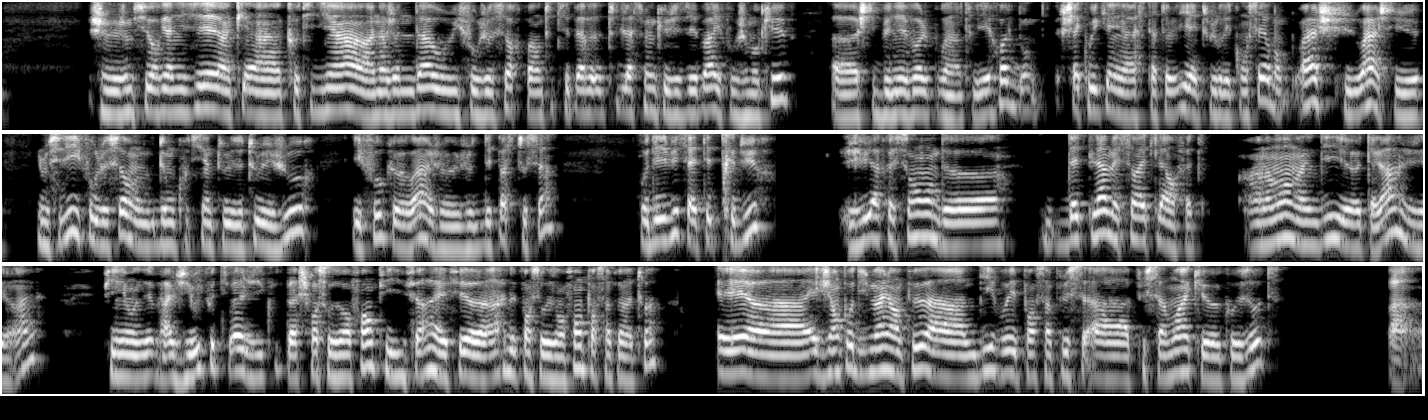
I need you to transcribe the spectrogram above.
je, je me suis organisé un, un, quotidien, un agenda où il faut que je sorte pendant toutes ces toute la semaine que je les pas, il faut que je m'occupe. Euh, je suis bénévole pour un atelier rock, donc chaque week-end à cet atelier il y a toujours des concerts, donc ouais, je suis, ouais, je suis, je me suis dit il faut que je sors de mon quotidien de tous les, de tous les jours, il faut que ouais, je, je dépasse tout ça. Au début ça a été très dur, j'ai eu l'impression de d'être là mais sans être là en fait. À un moment on m'a dit euh, t'es là, j'ai dit ouais. Puis on, bah, j'ai dit écoute, tu vois, j'ai écoute, bah, je pense aux enfants, puis Farah elle fait euh, arrête de penser aux enfants, pense un peu à toi. Et, euh, et j'ai encore du mal un peu à me dire oui pense un plus à plus à moi que qu'aux autres. Bah,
